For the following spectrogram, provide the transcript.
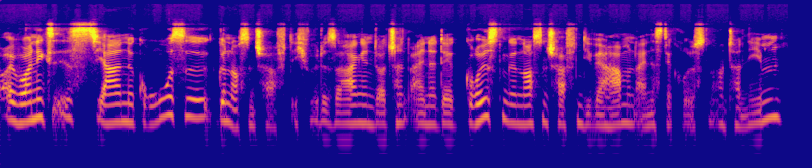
Euronics ist ja eine große Genossenschaft. Ich würde sagen, in Deutschland eine der größten Genossenschaften, die wir haben und eines der größten Unternehmen.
